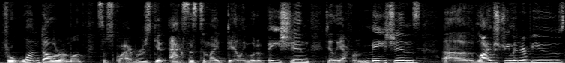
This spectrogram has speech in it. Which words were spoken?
For $1 a month, subscribers get access to my daily motivation, daily affirmations, uh, live stream interviews,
